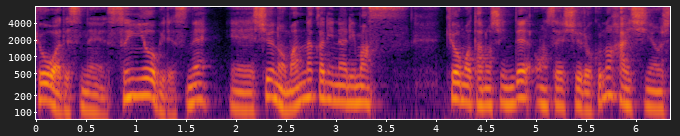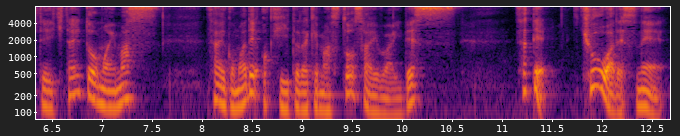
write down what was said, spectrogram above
今日はですね、水曜日ですね、えー、週の真ん中になります。今日も楽しんで音声収録の配信をしていきたいと思います。最後までお聴きいただけますと幸いです。さて、今日はですね、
